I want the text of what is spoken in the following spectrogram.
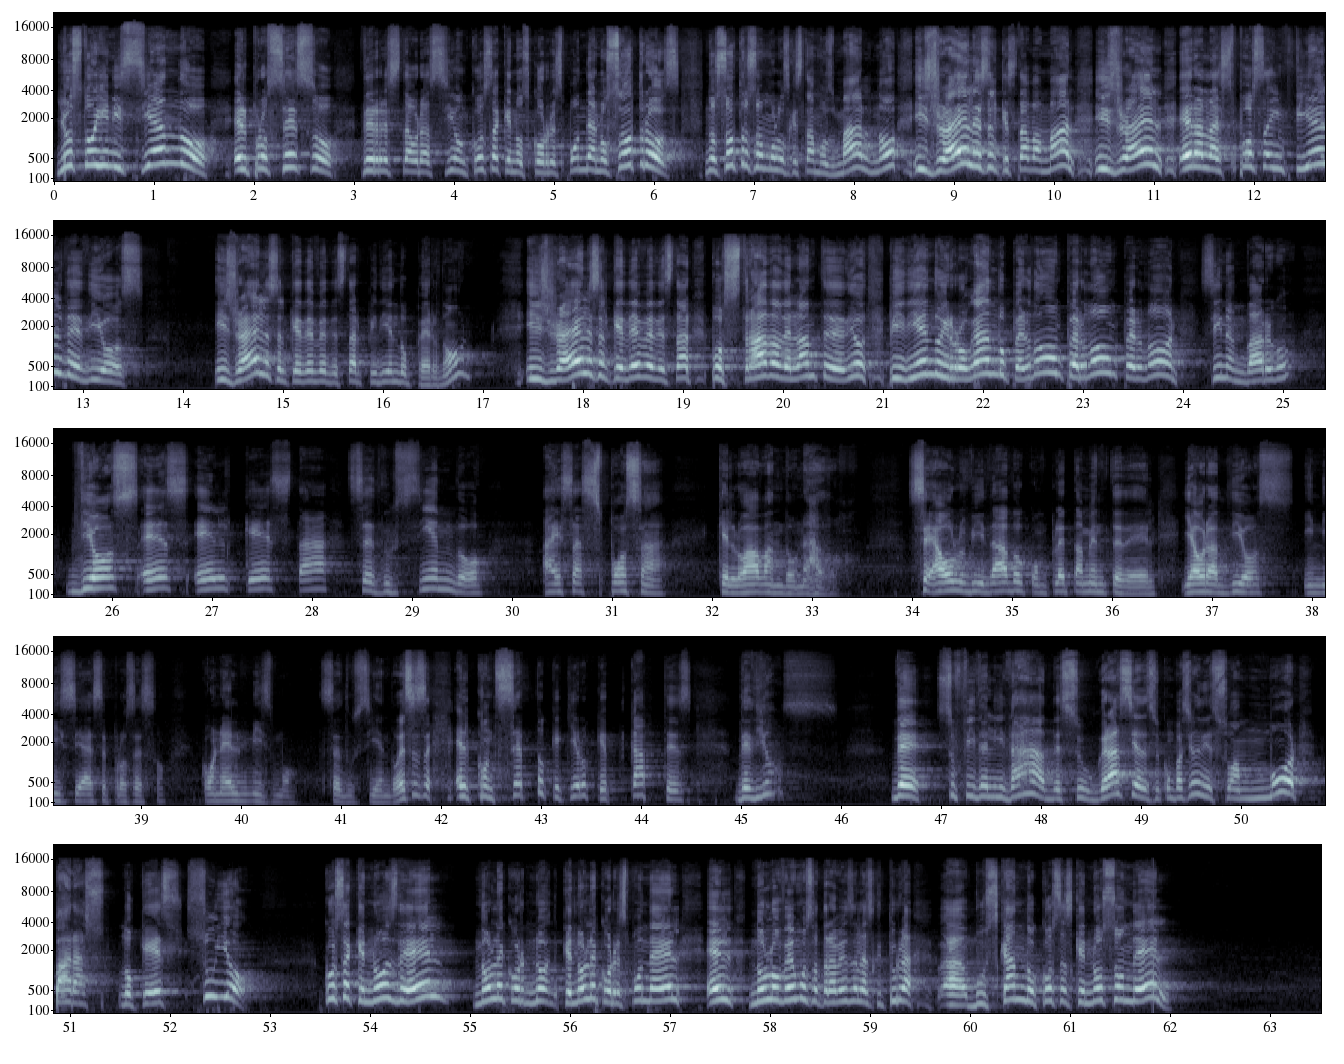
Yo estoy iniciando el proceso de restauración, cosa que nos corresponde a nosotros. Nosotros somos los que estamos mal, ¿no? Israel es el que estaba mal. Israel era la esposa infiel de Dios. Israel es el que debe de estar pidiendo perdón. Israel es el que debe de estar postrada delante de Dios, pidiendo y rogando perdón, perdón, perdón. Sin embargo, Dios es el que está seduciendo a esa esposa que lo ha abandonado. Se ha olvidado completamente de él y ahora Dios inicia ese proceso con él mismo seduciendo. Ese es el concepto que quiero que captes de Dios, de su fidelidad, de su gracia, de su compasión y de su amor para lo que es suyo. Cosa que no es de él, que no le corresponde a Él, Él no lo vemos a través de la escritura ah, buscando cosas que no son de Él.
